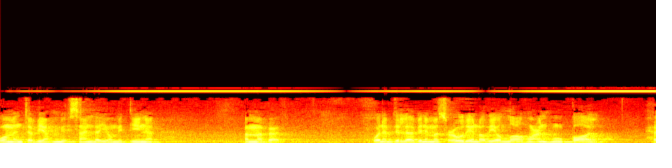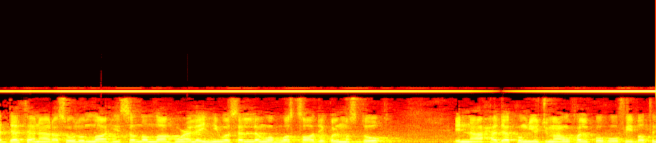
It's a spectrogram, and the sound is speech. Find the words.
ومن تبعهم بإحسان إلى يوم الدين. أما بعد. وعن عبد الله بن مسعود رضي الله عنه قال حدثنا رسول الله صلى الله عليه وسلم وهو الصادق المصدوق. إن أحدكم يجمع خلقه في بطن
